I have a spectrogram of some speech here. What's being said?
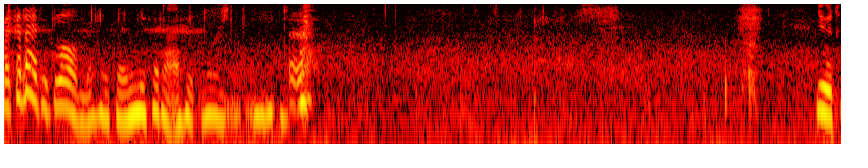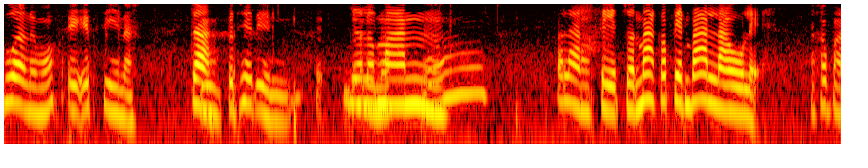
มันก็ได้ทุกรอบนะสงสัยมีคาถาเห็ดแน่อยู่ทั่วเลยมั้ง AFC น่ะจ้ะอยู่ประเทศอื่นเยอรมัน เออฝรั่งเศสส่วนมากก็เป็นบ้านเราแหละ ถ้าเข้ามา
